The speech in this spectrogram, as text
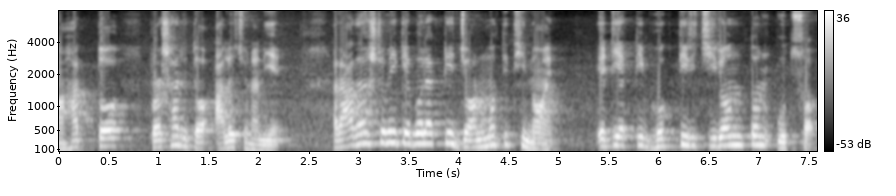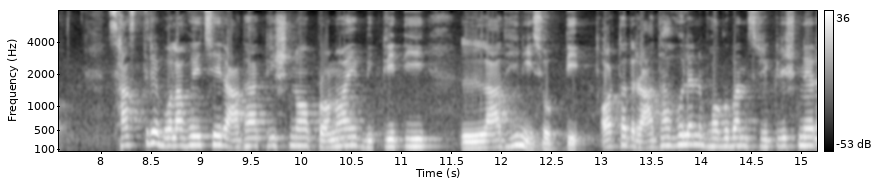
মাহাত্ম প্রসারিত আলোচনা নিয়ে। রাধাষ্টমী কেবল একটি জন্মতিথি নয়, এটি একটি ভক্তির চিরন্তন উৎসব। শাস্ত্রে বলা হয়েছে, রাধা কৃষ্ণ প্রণয় বিকৃতি লাধিনী শক্তি। অর্থাৎ রাধা হলেন ভগবান শ্রীকৃষ্ণের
